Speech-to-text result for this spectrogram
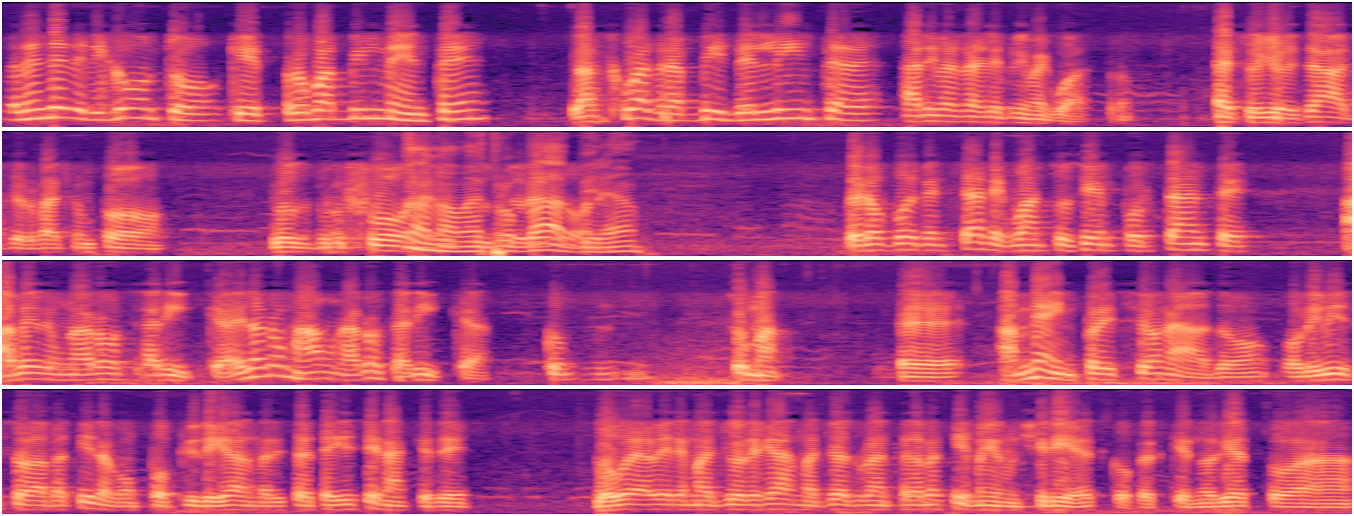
rendetevi conto che probabilmente la squadra B dell'Inter arriva tra le prime quattro. Adesso io esagero, faccio un po' lo sbruffone. No, no, ma è probabile. eh. Però voi pensate quanto sia importante avere una rosa ricca e la Roma ha una rosa ricca. Insomma, eh, a me ha impressionato, ho rivisto la partita con un po' più di calma rispetto a ieri sera, anche se dovevo avere maggiore calma già durante la partita, ma io non ci riesco perché non riesco a,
